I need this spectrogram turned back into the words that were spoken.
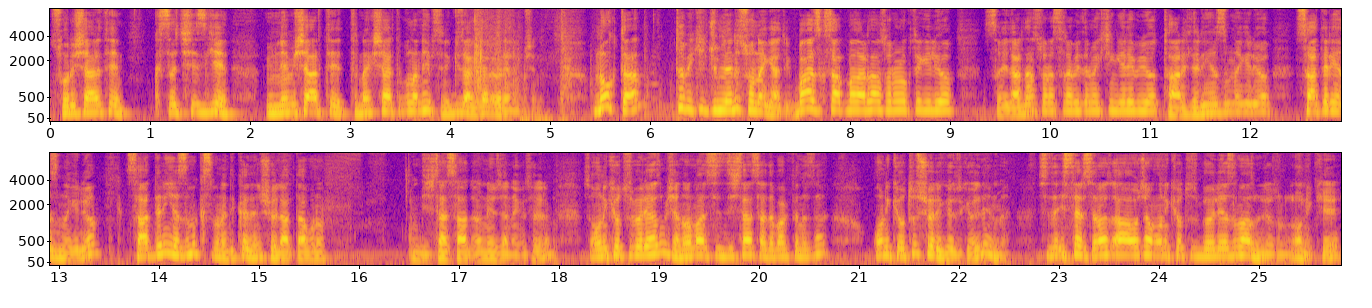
soru işareti, kısa çizgi, ünlem işareti, tırnak işareti bunların hepsini güzel güzel öğrenelim şimdi. Nokta tabii ki cümlenin sonuna gelecek. Bazı kısaltmalardan sonra nokta geliyor. Sayılardan sonra sıra bildirmek için gelebiliyor. Tarihlerin yazımına geliyor. Saatlerin yazımına geliyor. Saatlerin yazımı kısmına dikkat edin. Şöyle hatta bunu dijital saat örneği üzerinden gösterelim. Mesela 12.30 böyle yazmış ya. Normal siz dijital saate baktığınızda 12.30 şöyle gözüküyor değil mi? Siz de ister istemez aa hocam 12.30 böyle yazılmaz mı diyorsunuz. 12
